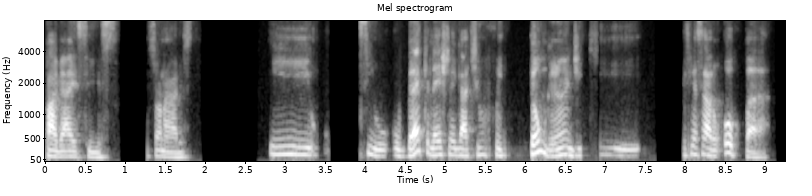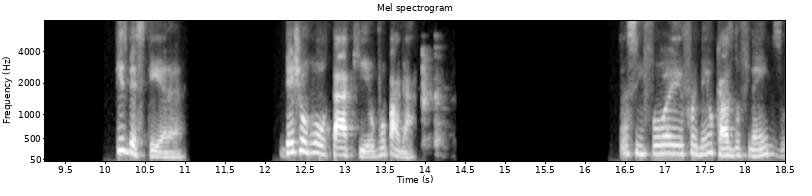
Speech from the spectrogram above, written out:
pagar esses funcionários. E assim, o, o backlash negativo foi tão grande que eles pensaram: opa, fiz besteira. Deixa eu voltar aqui, eu vou pagar. Então, assim, foi, foi bem o caso do Flames. O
